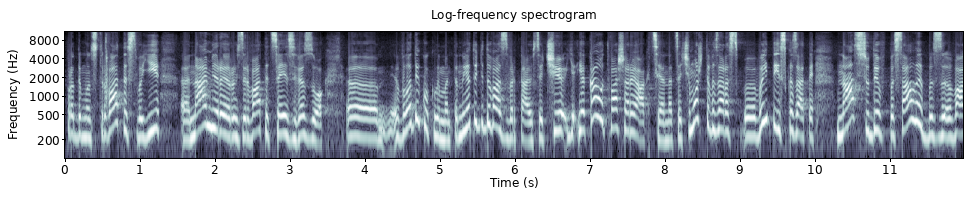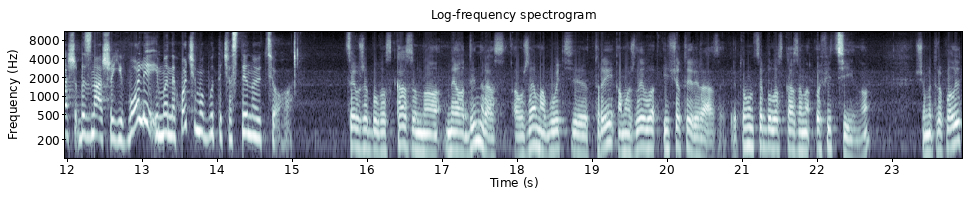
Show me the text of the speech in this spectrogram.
продемонструвати свої е, наміри, розірвати цей зв'язок. Е, Владико Клименте, ну я тоді до вас звертаюся. Чи яка от ваша реакція на це? Чи можете ви зараз е, вийти і сказати, нас сюди вписали без ваш без нашої волі, і ми не хочемо бути частиною цього? Це вже було сказано не один раз, а вже, мабуть, три, а можливо і чотири рази. При тому це було сказано офіційно, що митрополит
